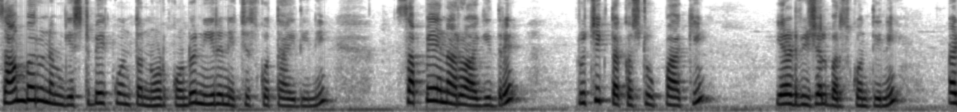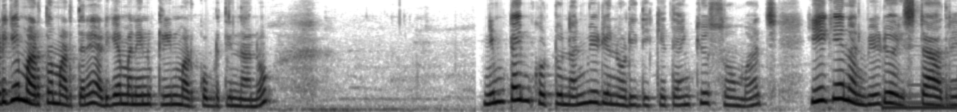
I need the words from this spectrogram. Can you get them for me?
ಸಾಂಬಾರು ನಮ್ಗೆ ಎಷ್ಟು ಬೇಕು ಅಂತ ನೋಡಿಕೊಂಡು ನೀರನ್ನು ಹೆಚ್ಚಿಸ್ಕೊತಾ ಇದ್ದೀನಿ. ಸಪ್ಪೆ ಏನಾದ್ರು ಆಗಿದ್ದರೆ ರುಚಿಗೆ ತಕ್ಕಷ್ಟು ಉಪ್ಪು ಹಾಕಿ ಎರಡು ವಿಷಲ್ ಬರ್ಸ್ಕೊತೀನಿ. ಅಡುಗೆ ಮಾಡ್ತಾ ಮಾಡ್ತೇನೆ ಅಡುಗೆ ಮನೇನು ಕ್ಲೀನ್ ಮಾಡ್ಕೊಬಿಡ್ತೀನಿ ನಾನು. ನಿಮ್ಮ ಟೈಮ್ ಕೊಟ್ಟು ನನ್ನ ವೀಡಿಯೋ ನೋಡಿದ್ದಕ್ಕೆ ಥ್ಯಾಂಕ್ ಯು ಸೋ ಮಚ್ ಹೀಗೆ ನನ್ನ ವೀಡಿಯೋ ಇಷ್ಟ ಆದರೆ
